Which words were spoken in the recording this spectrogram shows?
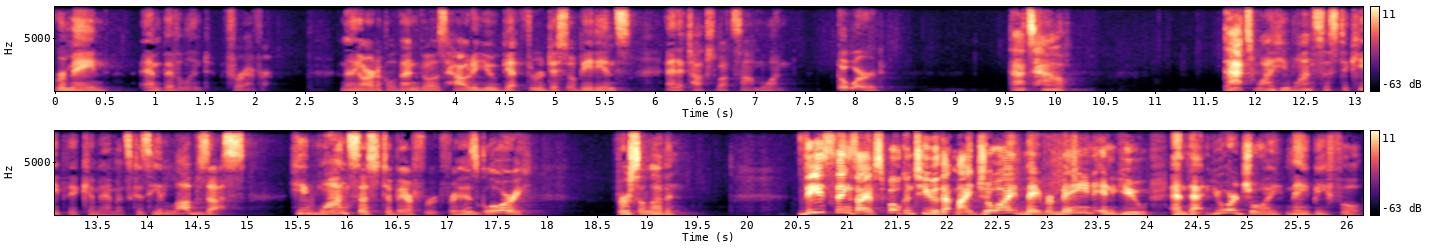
remain ambivalent forever. And the article then goes, How do you get through disobedience? And it talks about Psalm 1, the Word. That's how. That's why he wants us to keep the commandments, because he loves us. He wants us to bear fruit for his glory. Verse 11 These things I have spoken to you, that my joy may remain in you, and that your joy may be full.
